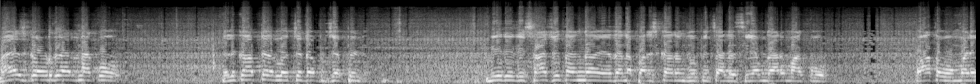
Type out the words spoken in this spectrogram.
మహేష్ గౌడ్ గారు నాకు హెలికాప్టర్లు వచ్చేటప్పుడు చెప్పిండు. మీరు ఇది శాశ్వతంగా ఏదైనా పరిష్కారం చూపించాలి. సీఎం గారు మాకు పాత ఉమ్మడి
